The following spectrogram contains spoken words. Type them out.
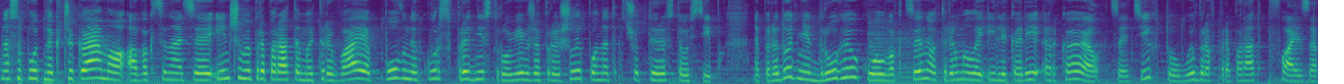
На супутник чекаємо, а вакцинація іншими препаратами триває. Повний курс в Придністров'ї вже пройшли понад 400 осіб. Напередодні другий укол вакцини отримали і лікарі РКЛ. Це ті, хто вибрав препарат Pfizer.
